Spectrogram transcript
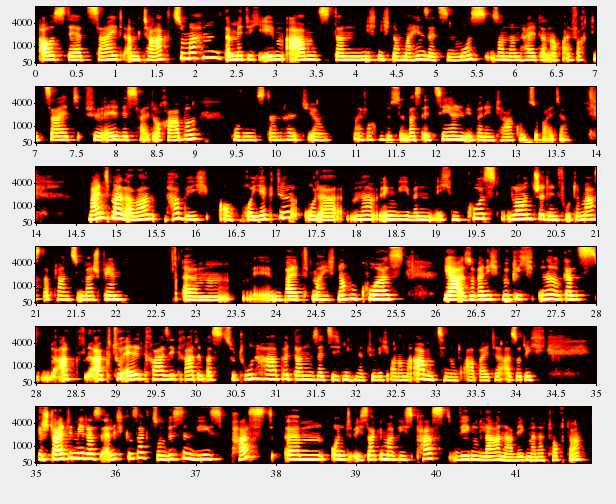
aus der Zeit am Tag zu machen, damit ich eben abends dann mich nicht nochmal hinsetzen muss, sondern halt dann auch einfach die Zeit für Elvis halt auch habe, wo wir uns dann halt, ja, einfach ein bisschen was erzählen über den Tag und so weiter. Manchmal aber habe ich auch Projekte oder ne, irgendwie, wenn ich einen Kurs launche, den Fotomasterplan zum Beispiel, ähm, bald mache ich noch einen Kurs. Ja, also wenn ich wirklich ne, ganz ak aktuell quasi gerade was zu tun habe, dann setze ich mich natürlich auch nochmal abends hin und arbeite. Also ich gestalte mir das ehrlich gesagt so ein bisschen, wie es passt. Ähm, und ich sage immer, wie es passt, wegen Lana, wegen meiner Tochter.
